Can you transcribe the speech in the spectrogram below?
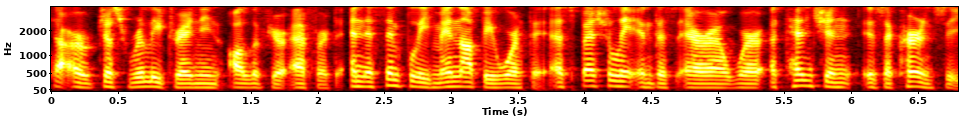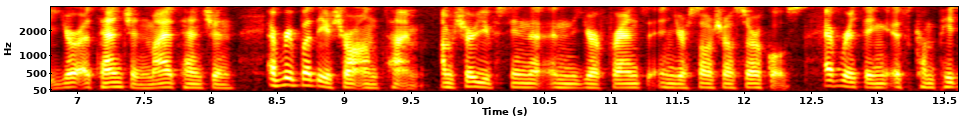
that are just really draining all of your effort. And it simply may not be worth it, especially in this era where attention is a currency. Your attention, my attention, everybody is short on time. I'm sure you've seen it in your friends, in your social circles. Everything is competing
